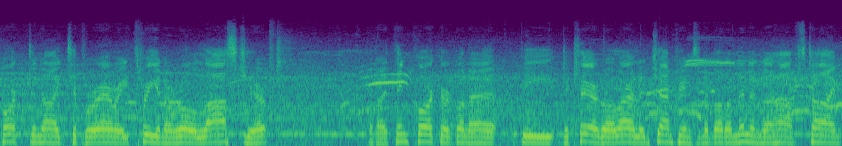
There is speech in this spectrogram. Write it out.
Cork denied Tipperary three in a row last year, but I think Cork are going to be declared All-Ireland champions in about a minute and a half's time,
